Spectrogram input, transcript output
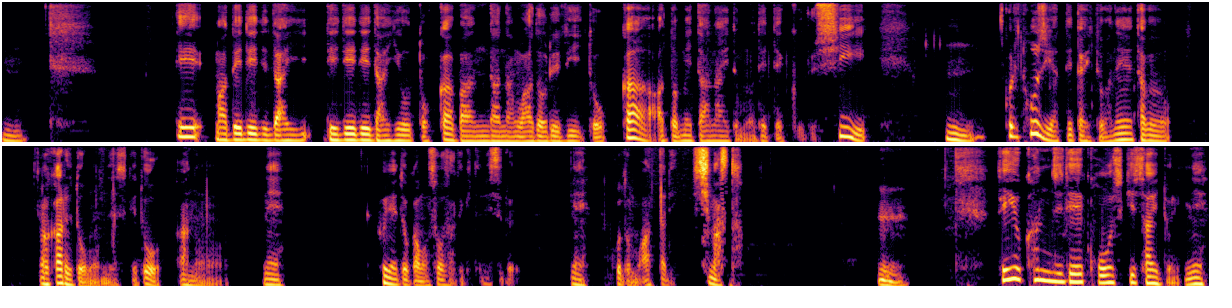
うん。で、まあ、デデデ大、デデデ大王とか、バンダナワドルディとか、あとメタナイトも出てくるし、うん。これ当時やってた人はね、多分、わかると思うんですけど、あの、ね、船とかも操作できたりする、ね、こともあったりしますと。うん。っていう感じで公式サイトにね、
